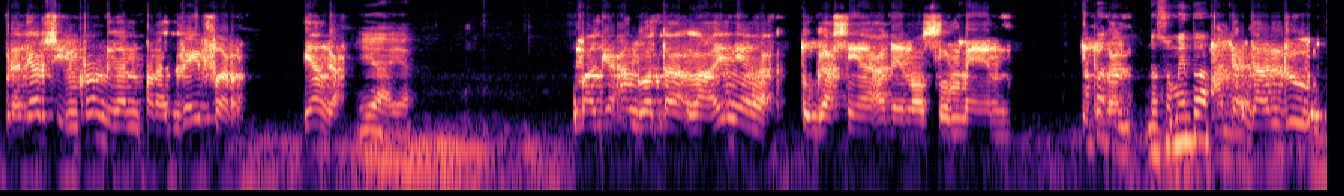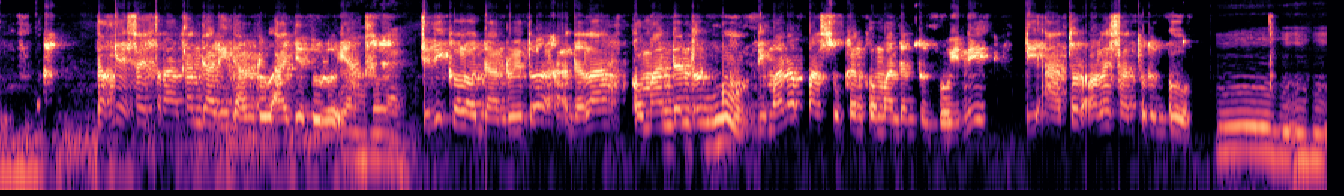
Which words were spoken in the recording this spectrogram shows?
berarti harus sinkron dengan para driver ya enggak Iya iya. sebagai anggota lain yang tugasnya ada nozzleman Apa kan tuh? Nosumen tuh apa? ada dandu oke saya terangkan dari dandu aja dulu ya Nah, boleh. Jadi kalau Dandu itu adalah komandan regu, di mana pasukan komandan regu ini diatur oleh satu regu. Hmm, hmm, hmm, hmm.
